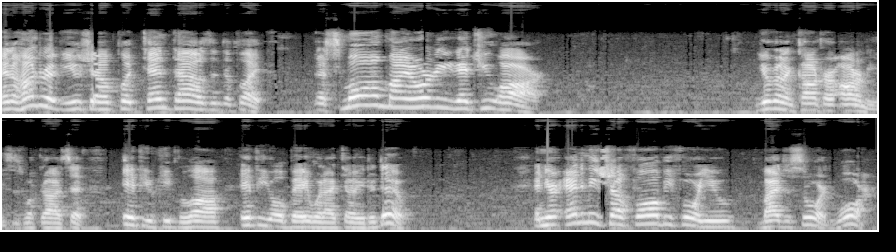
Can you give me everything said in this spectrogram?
and a hundred of you shall put ten thousand to flight. The small minority that you are, you're going to conquer armies, is what God said. If you keep the law, if you obey what I tell you to do. And your enemy shall fall before you by the sword, war.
